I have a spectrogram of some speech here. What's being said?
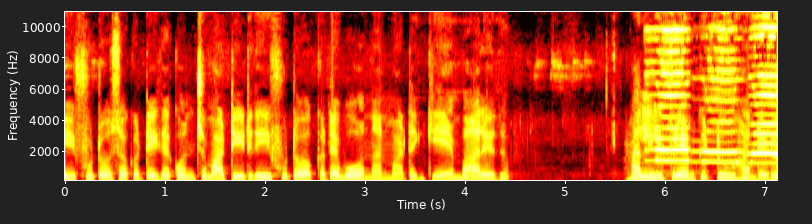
ఈ ఫొటోస్ ఒకటి. ఇక కొంచెం అటు ఇటుగా ఈ ఫోటో ఒక్కటే బాగుందన్నమాట. ఇంకేం బాగాలేదు మళ్ళీ ఈ ఫ్రేమ్కి టూ హండ్రెడ్.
